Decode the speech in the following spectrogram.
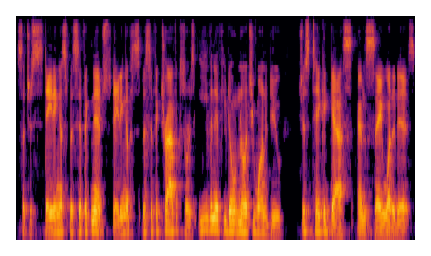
such as stating a specific niche, stating a specific traffic source. Even if you don't know what you want to do, just take a guess and say what it is.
